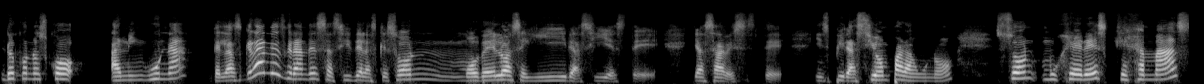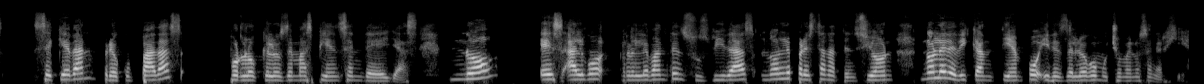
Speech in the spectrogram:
no conozco a ninguna de las grandes, grandes, así, de las que son modelo a seguir, así, este, ya sabes, este, inspiración para uno, son mujeres que jamás se quedan preocupadas por lo que los demás piensen de ellas. No es algo relevante en sus vidas, no le prestan atención, no le dedican tiempo y desde luego mucho menos energía.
